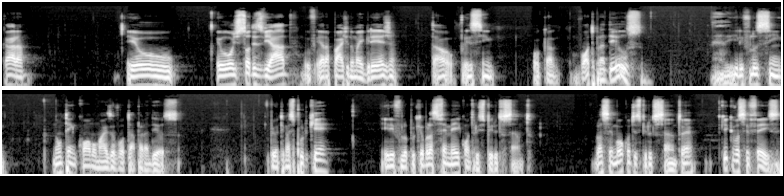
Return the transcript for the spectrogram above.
Cara, eu, eu hoje sou desviado, eu era parte de uma igreja, tal. Eu falei assim: Pô, cara, volte para Deus. E ele falou assim: Não tem como mais eu voltar para Deus. Eu perguntei: Mas por quê? Ele falou: Porque eu blasfemei contra o Espírito Santo. Blasfemou contra o Espírito Santo, é? O que, que você fez?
